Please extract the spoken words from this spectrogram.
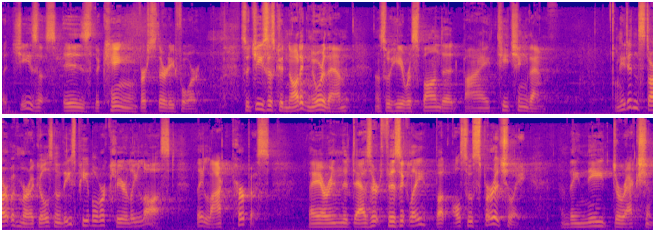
that Jesus is the King, verse 34. So Jesus could not ignore them, and so he responded by teaching them. And he didn't start with miracles. No, these people were clearly lost. They lacked purpose. They are in the desert physically, but also spiritually, and they need direction.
